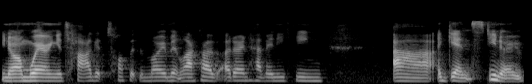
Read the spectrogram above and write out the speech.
you know, I'm wearing a Target top at the moment. Like I, I don't have anything uh, against, you know,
